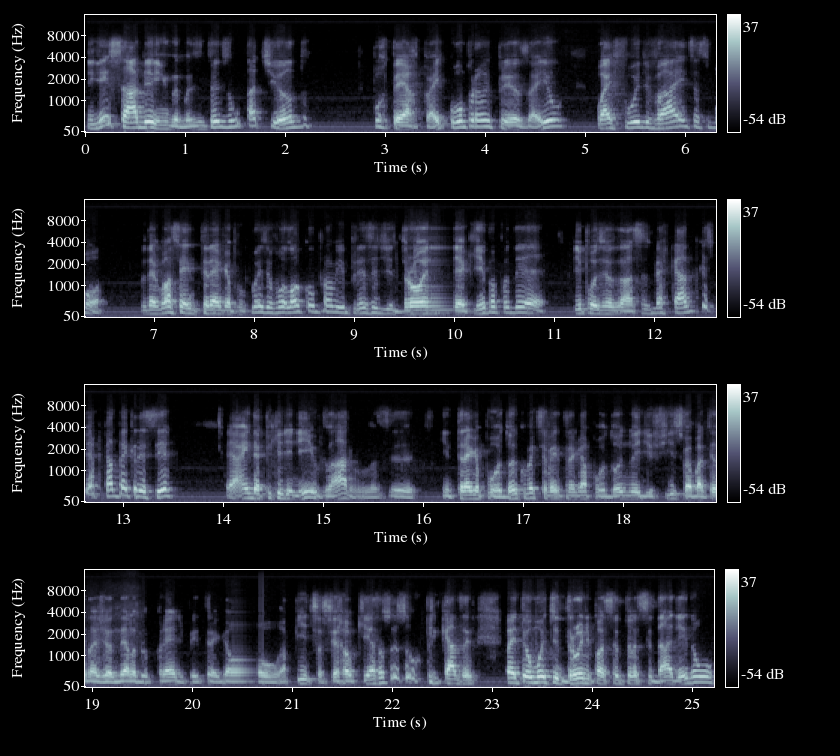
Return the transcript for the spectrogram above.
Ninguém sabe ainda, mas então eles vão tateando por perto. Aí compram uma empresa. Aí o, o iFood vai e diz assim: bom, o negócio é entrega por coisa, eu vou logo comprar uma empresa de drone aqui para poder me posicionar nesse mercado, porque esse mercado vai crescer ainda é pequenininho, claro, você entrega por dois, como é que você vai entregar por dois no edifício, vai bater na janela do prédio para entregar a pizza, sei lá o que, essas coisas são complicadas, vai ter um monte de drone passando pela cidade, ainda um,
